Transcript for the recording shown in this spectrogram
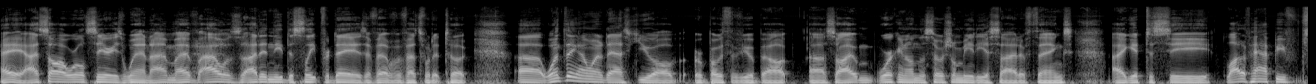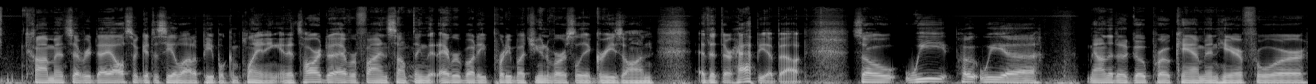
Hey, I saw a World Series win. I'm, I've, I was, I didn't need to sleep for days if, if that's what it took. Uh, one thing I wanted to ask you all, or both of you, about Uh, so I'm working on the social media side of things. I get to see a lot of happy comments every day. I also get to see a lot of people complaining, and it's hard to ever find something that everybody pretty much universally agrees on uh, that they're happy about. So we po- we uh, mounted a GoPro cam in here for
